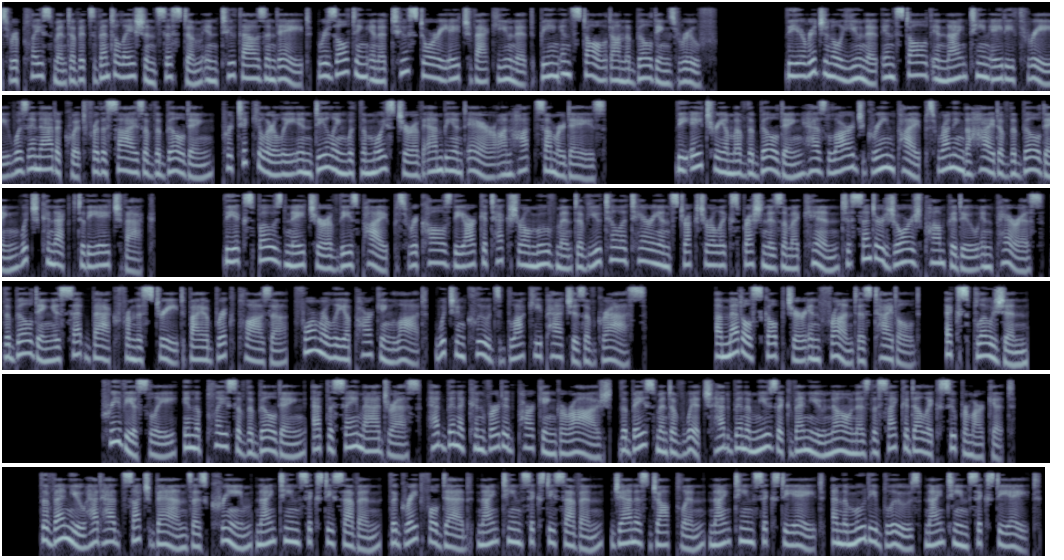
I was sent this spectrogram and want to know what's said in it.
replacement of its ventilation system in 2008, resulting in a two-story HVAC unit being installed on the building's roof. The original unit installed in 1983 was inadequate for the size of the building, particularly in dealing with the moisture of ambient air on hot summer days. The atrium of the building has large green pipes running the height of the building which connect to the HVAC. The exposed nature of these pipes recalls the architectural movement of utilitarian structural expressionism akin to Centre Georges Pompidou in Paris. The building is set back from the street by a brick plaza, formerly a parking lot, which includes blocky patches of grass. A metal sculpture in front is titled, Explosion Previously, in the place of the building, at the same address, had been a converted parking garage, the basement of which had been a music venue known as the Psychedelic Supermarket. The venue had had such bands as Cream (1967), The Grateful Dead (1967), Janis Joplin (1968), and the Moody Blues (1968).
